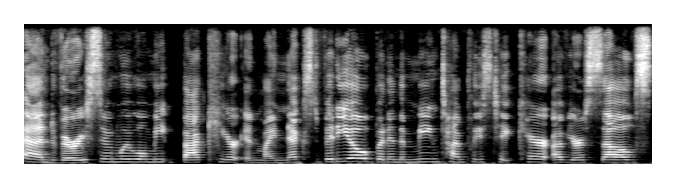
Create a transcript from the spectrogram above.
And very soon we will meet back here in my next video. But in the meantime, please take care of yourselves.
